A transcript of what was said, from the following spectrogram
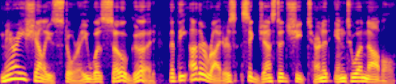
Mary Shelley's story was so good that the other writers suggested she turn it into a novel.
